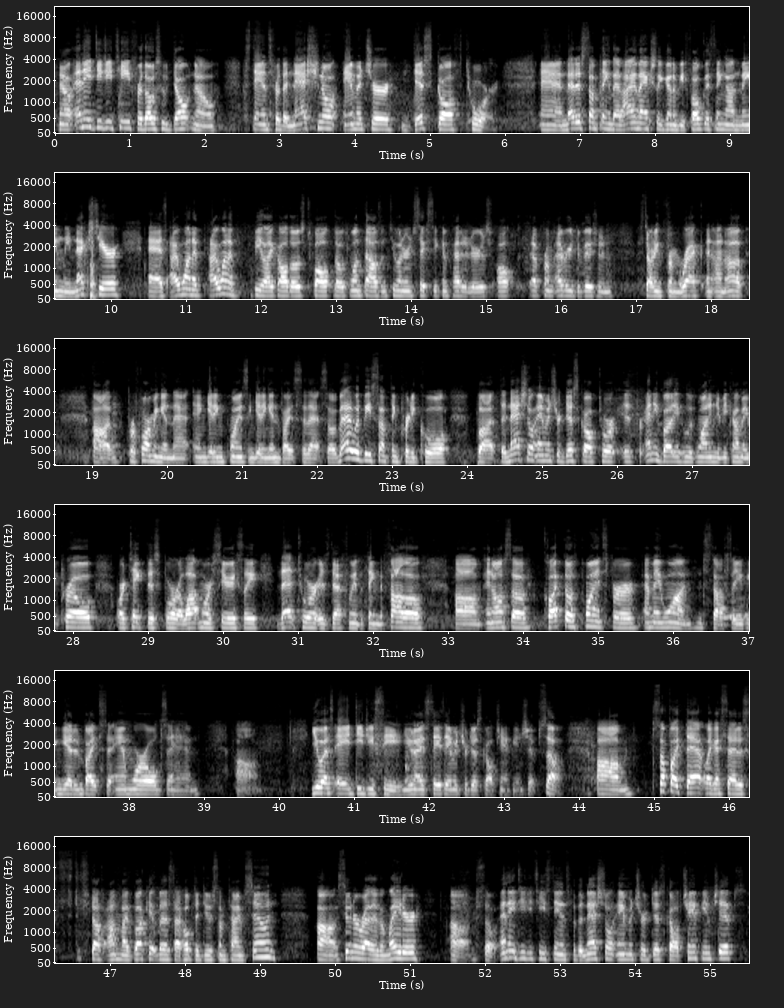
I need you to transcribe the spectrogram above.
Now, NADGT, for those who don't know, stands for the National Amateur Disc Golf Tour. And that is something that I'm actually going to be focusing on mainly next year, as I want to I want to be like all those 12 those 1,260 competitors all uh, from every division, starting from rec and on up uh, performing in that and getting points and getting invites to that. So that would be something pretty cool. But the National Amateur Disc Golf Tour is for anybody who is wanting to become a pro or take this sport a lot more seriously. That tour is definitely the thing to follow. Um, and also collect those points for MA1 and stuff so you can get invites to Am Worlds and um, USA DGC, United States Amateur Disc Golf Championship. So, um, stuff like that, like I said, is stuff on my bucket list. I hope to do sometime soon, uh, sooner rather than later. Um, so NADGT stands for the National Amateur Disc Golf Championships,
